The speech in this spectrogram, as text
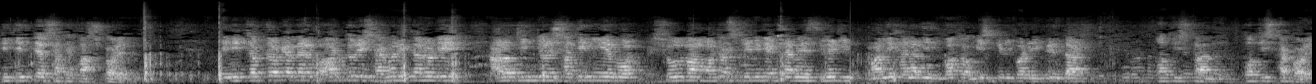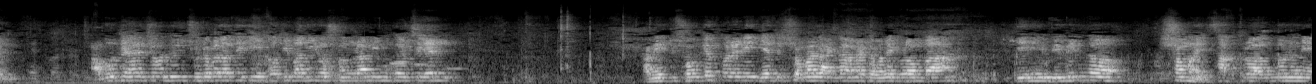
কৃতিত্বের সাথে পাশ করেন। তিনি চট্টগ্রামের পাহাড়তলি সাগরিকা রোডে আরও তিনজন সাথী নিয়ে ম- সুরমা মোটরস লিমিটেড নামে সিলেটি মালিকানাধীন পথ মিস্ত্রি বাড়ি বিদ্যার প্রতিষ্ঠান প্রতিষ্ঠা করেন। আবু তেহার চৌধুরী ছোটবেলা থেকেই প্রতিবাদী ও সংগ্রামী মুখর ছিলেন। আমি একটু সংক্ষেপ করে নিই, যেহেতু সময় লাগবে, আমার অনেক লম্বা। তিনি বিভিন্ন সময় ছাত্র আন্দোলনে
